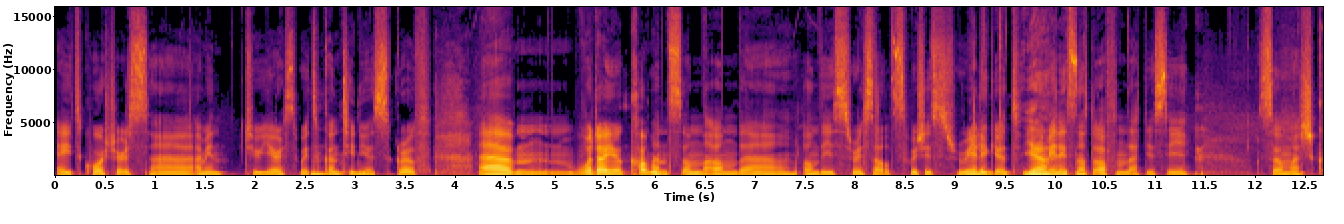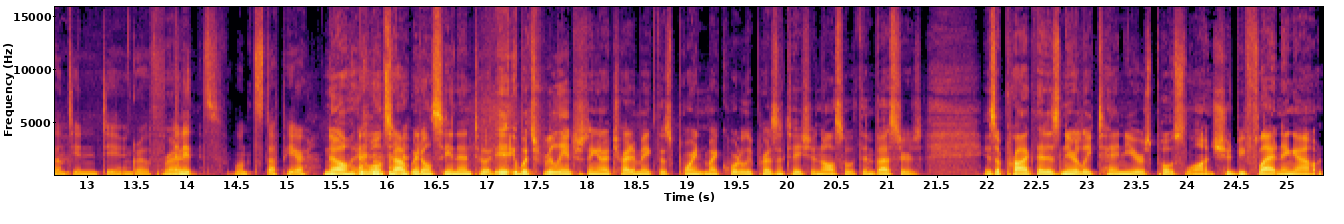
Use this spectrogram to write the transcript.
eight quarters. Uh, I mean, two years with mm. continuous growth. Um, what are your comments on on the on these results, which is really good? Yeah, I mean, it's not often that you see so much continuity and growth, right. and it won't stop here. No, it won't stop. We don't see an end to it. it. What's really interesting, and I try to make this point in my quarterly presentation, also with investors is a product that is nearly 10 years post launch should be flattening out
